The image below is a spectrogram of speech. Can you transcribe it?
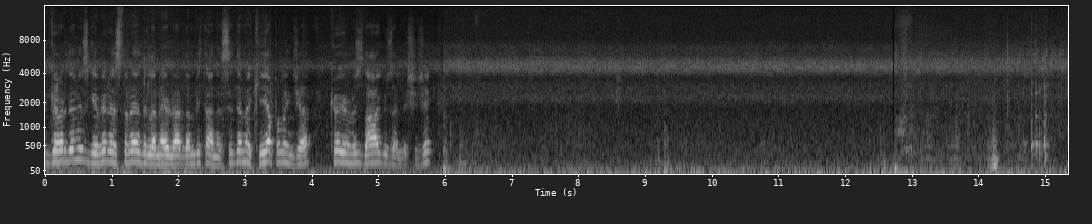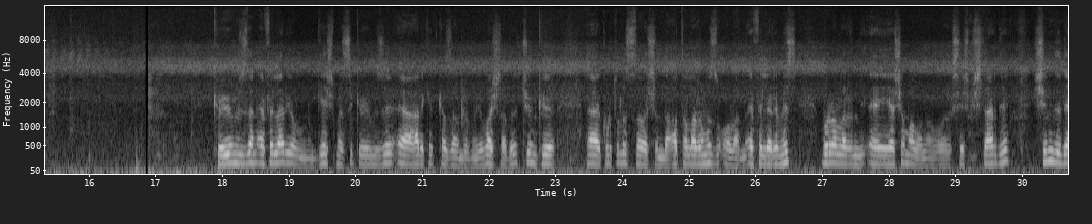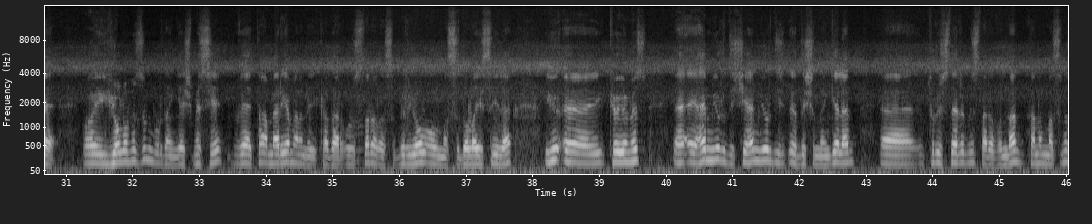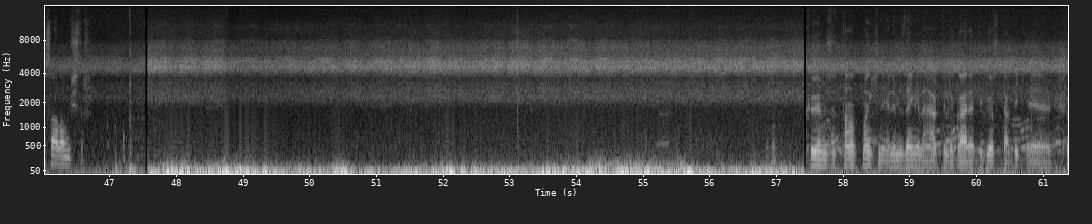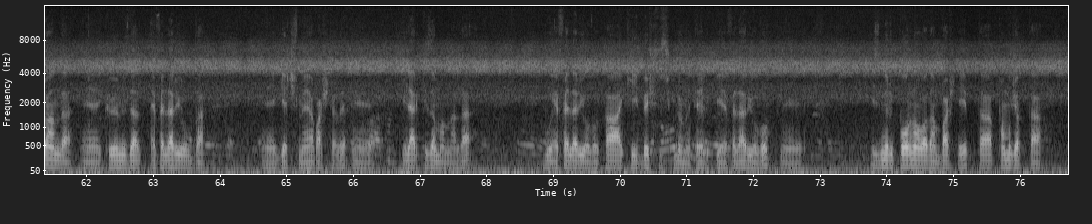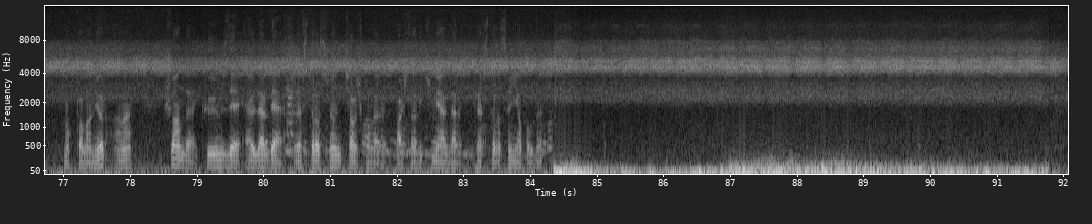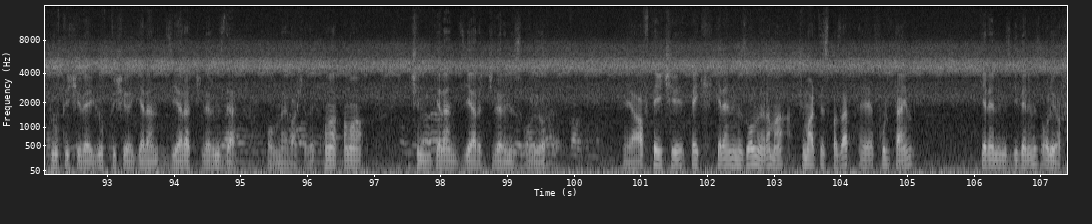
gördüğünüz gibi restore edilen evlerden bir tanesi. Demek ki yapılınca köyümüz daha güzelleşecek. Köyümüzden Efeler yolunun geçmesi köyümüzü e, hareket kazandırmaya başladı. Çünkü e, Kurtuluş Savaşı'nda atalarımız olan Efelerimiz buraların e, yaşam alanı olarak seçmişlerdi. Şimdi de o yolumuzun buradan geçmesi ve ta Meryem Hanım'ı kadar uluslararası bir yol olması dolayısıyla e, köyümüz e, e, hem yurt içi hem yurt dışından gelen e, turistlerimiz tarafından tanınmasını sağlamıştır. Köyümüzü tanıtmak için elimizden gelen her türlü gayreti gösterdik. Ee, şu anda e, köyümüzde Efeler yolu da e, geçmeye başladı. E, ileriki zamanlarda bu Efeler yolu ta ki 500 kilometrelik bir Efeler yolu e, İzmir Bornova'dan başlayıp da Pamucak'ta noktalanıyor. Ama şu anda köyümüzde evlerde restorasyon çalışmaları başladı. Kimi evler restorasyon yapıldı. Yurt içi ve yurt dışı gelen ziyaretçilerimiz de olmaya başladı. Konaklama için gelen ziyaretçilerimiz oluyor. E, hafta içi pek gelenimiz olmuyor ama cumartesi pazar e, full time gelenimiz gidenimiz oluyor.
